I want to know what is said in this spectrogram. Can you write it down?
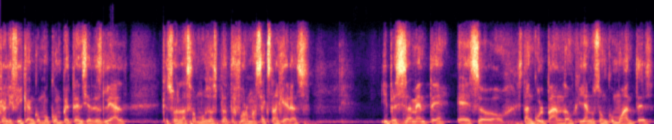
califican como competencia desleal, que son las famosas plataformas extranjeras. Y precisamente eso están culpando, que ya no son como antes,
